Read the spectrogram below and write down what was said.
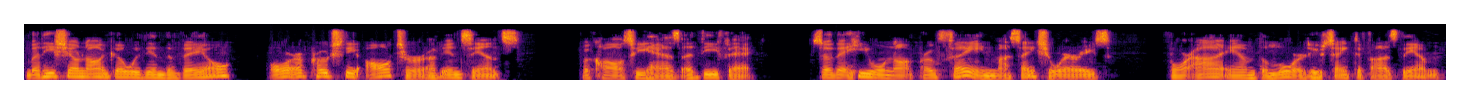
but he shall not go within the veil or approach the altar of incense, because he has a defect, so that he will not profane my sanctuaries, for I am the Lord who sanctifies them.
